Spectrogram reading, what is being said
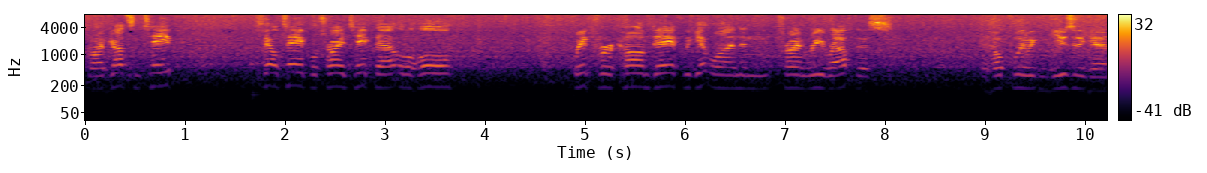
So I've got some tape sail tape. We'll try and tape that little hole. Wait for a calm day if we get one and try and rewrap this. And hopefully we can use it again.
